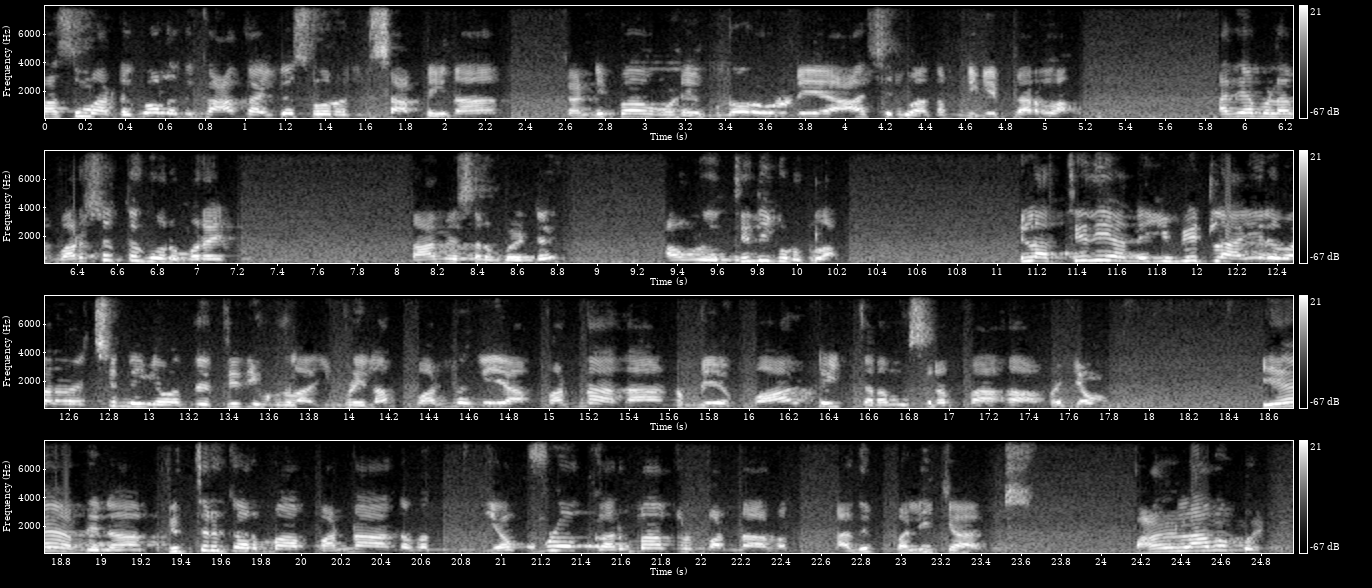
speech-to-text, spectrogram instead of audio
பசுமாட்டுக்கோ அல்லது காக்காய்க்கோ சோறு வச்சு சாப்பிட்டீங்கன்னா கண்டிப்பா உங்களுடைய முன்னோர்களுடைய ஆசீர்வாதம் நீங்க பெறலாம். அதே போல வருஷத்துக்கு ஒரு முறை ராமேஸ்வரம் போயிட்டு அவங்களுக்கு திதி கொடுக்கலாம். இல்ல திதி அன்னைக்கு வீட்டுல ஐயர் வர வச்சு நீங்க வந்து திதி கொடுக்கலாம். இப்படி எல்லாம் பண்ணுங்கய்யா. பண்ணாதான் நம்முடைய வாழ்க்கை தரம் சிறப்பாக அமையும். ஏன் அப்படின்னா பித்ரு கர்மா பண்ணாதவன் எவ்வளவு கர்மாக்கள் பண்ணாலும் அது பலிக்காது. பலன் இல்லாம போயிடும்.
